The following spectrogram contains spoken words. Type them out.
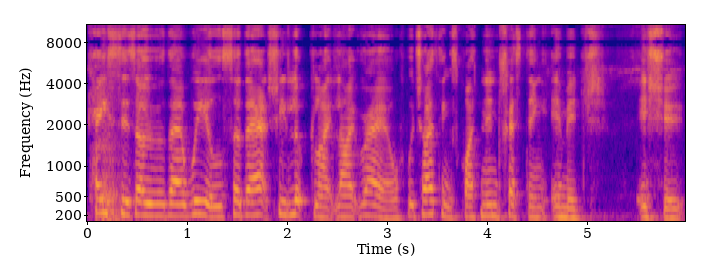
cases over their wheels, so they actually look like light rail, which I think is quite an interesting image issue.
